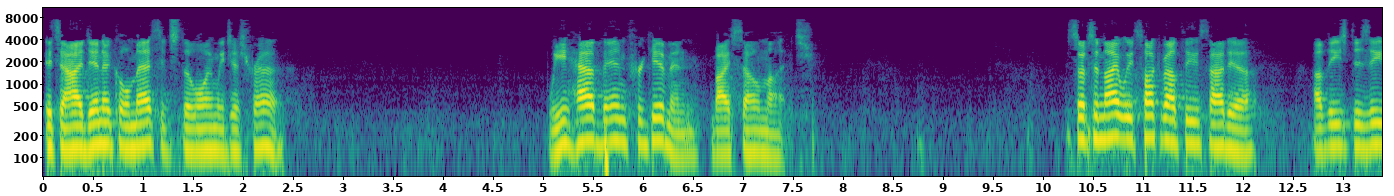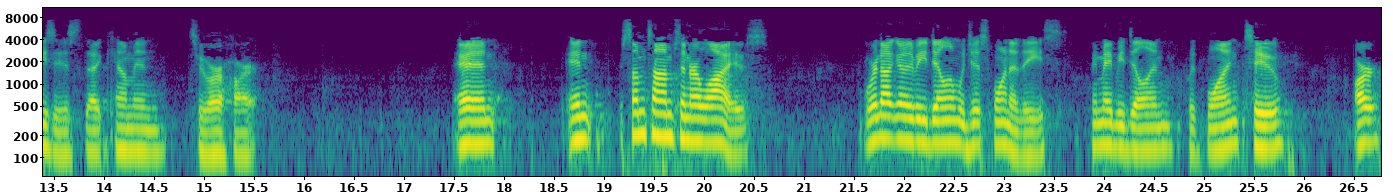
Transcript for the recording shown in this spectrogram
It's an identical message to the one we just read. We have been forgiven by so much. So tonight we talk about this idea of these diseases that come into our heart. And and sometimes in our lives, we're not going to be dealing with just one of these. We may be dealing with one, two, or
